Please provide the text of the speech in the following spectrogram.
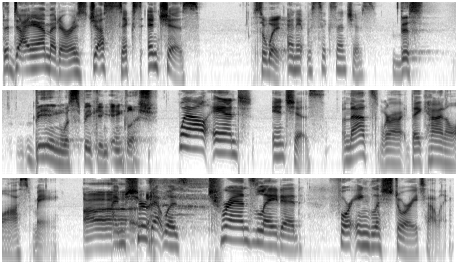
The diameter is just six inches. So wait, And it was six inches. this being was speaking English. Well, and inches. And that's where they kind of lost me. Uh, I'm sure that was translated for English storytelling.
